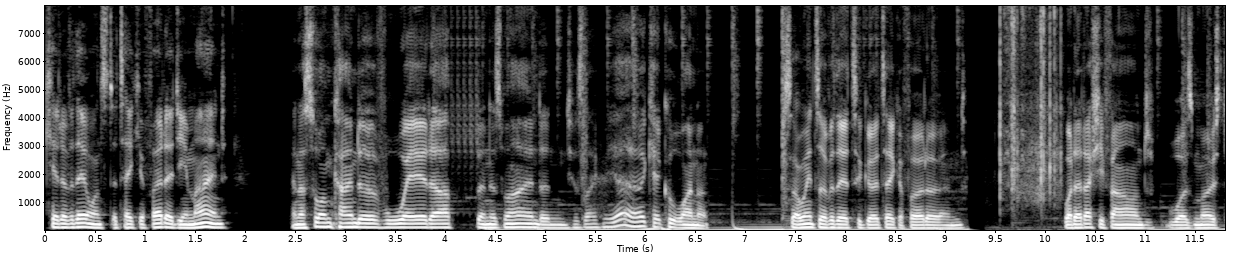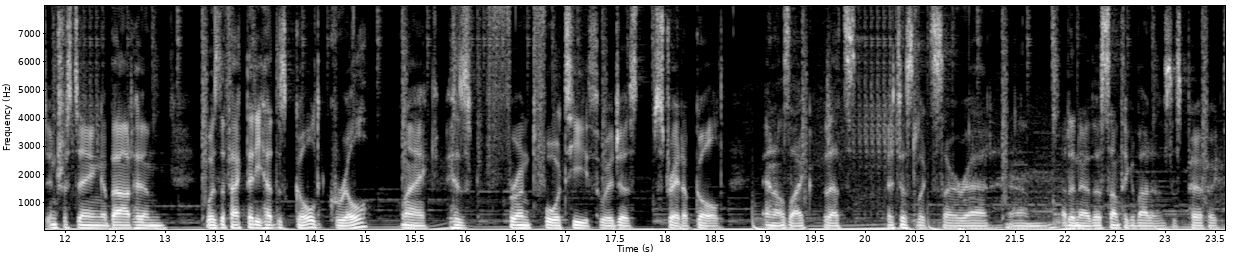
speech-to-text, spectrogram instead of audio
kid over there wants to take your photo. Do you mind? And I saw him kind of weigh it up in his mind, and he was like, Yeah, okay, cool, why not? So I went over there to go take a photo, and what I'd actually found was most interesting about him was the fact that he had this gold grill. Like his front four teeth were just straight up gold. And I was like, that's, it just looked so rad. Um, I don't know, there's something about it, it was just perfect.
